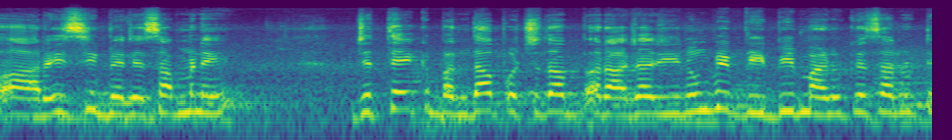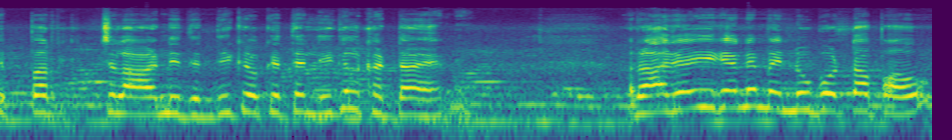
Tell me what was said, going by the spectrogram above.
ਆ ਰਹੀ ਸੀ ਮੇਰੇ ਸਾਹਮਣੇ, ਜਿੱਥੇ ਇੱਕ ਬੰਦਾ ਪੁੱਛਦਾ, ਰਾਜਾ ਜੀ ਨੂੰ ਵੀ ਬੀਬੀ ਮਾਣੂ ਕੇ ਸਾਨੂੰ ਟਿੱਪਰ ਚਲਾਉਣ ਨਹੀਂ ਦਿੰਦੀ ਕਿਉਂਕਿ ਇੱਥੇ ਲੀਗਲ ਖੱਡਾ ਹੈ ਰਾਜਾ ਜੀ ਕਹਿੰਦੇ, ਮੈਨੂੰ ਵੋਟਾਂ ਪਾਓ,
